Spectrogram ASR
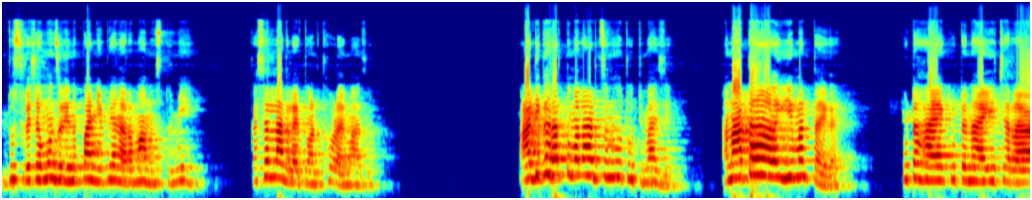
दुसऱ्याच्या मुंजळीनं पाणी पिणारा माणूस तुम्ही. कशाला लागलाय तोंड थोडाय माझं? आधी घरात तुम्हाला अडचण होत होती माझी. आणि आता ही म्हणताय काय? कुठं हाय कुठं नाही विचारा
